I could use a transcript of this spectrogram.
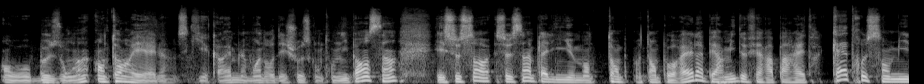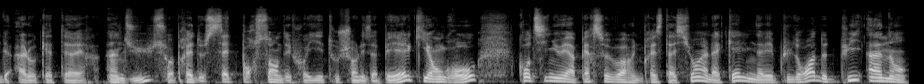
aux besoins en temps réel, ce qui est quand même la moindre des choses quand on y pense. Hein. Et ce, simple alignement temporel a permis de faire apparaître 400 000 allocataires indus, soit près de 7% des foyers touchant les APL, qui en gros continuaient à percevoir une prestation à laquelle ils n'avaient plus droit depuis un an.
